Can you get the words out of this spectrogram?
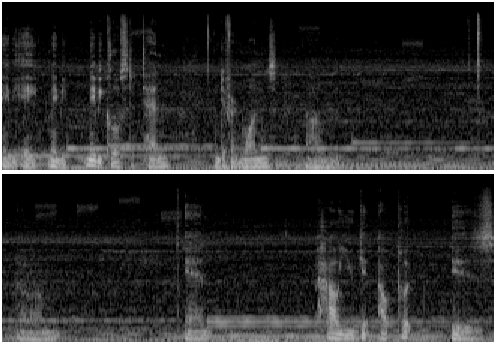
maybe eight, maybe maybe close to ten different ones. Um, um, and how you get output is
